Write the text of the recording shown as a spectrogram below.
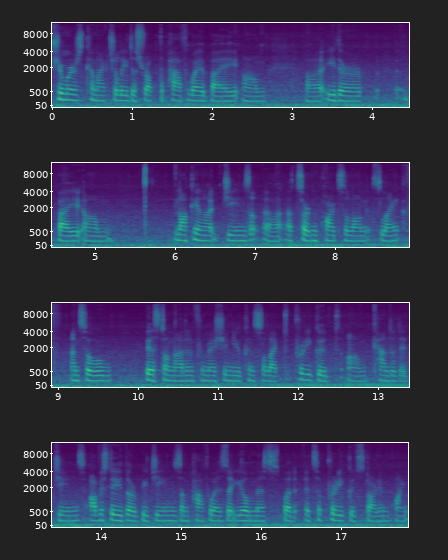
tumors can actually disrupt the pathway by um, uh, either by um, knocking out genes uh, at certain parts along its length. And so based on that information, you can select pretty good um, candidate genes. Obviously, there'll be genes and pathways that you'll miss, but it's a pretty good starting point.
